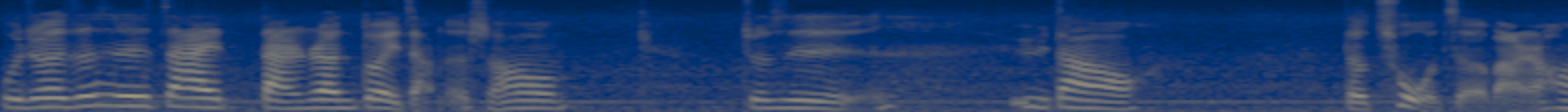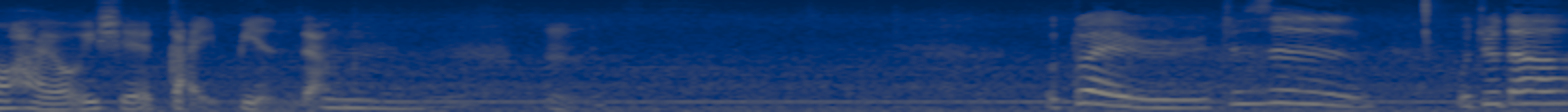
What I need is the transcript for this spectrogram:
我觉得这是在担任队长的时候，就是遇到的挫折吧，然后还有一些改变这样。我对于就是我觉得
